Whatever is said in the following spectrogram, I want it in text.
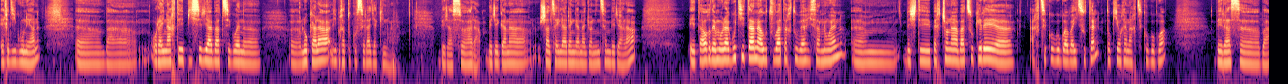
erdigunean. Uh, ba, orain arte pizzeria bat zegoen uh, uh, lokala libratuko zela jakin nuen beraz, ara, bere gana, saltzailearen gana joan nintzen bere ala. Eta hor demora gutitan autu bat hartu behar izan nuen, um, beste pertsona batzuk ere uh, hartzeko gogoa baitzuten, toki horren hartzeko gogoa. Beraz, uh, ba,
